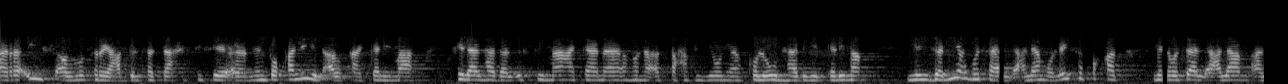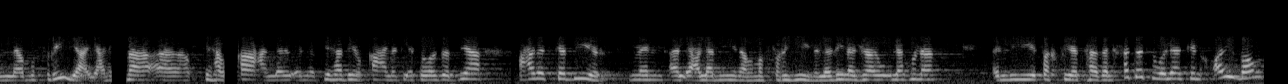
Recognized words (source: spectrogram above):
الرئيس المصري عبد الفتاح السيسي منذ قليل ألقى كلمة خلال هذا الاجتماع كان هنا الصحفيون ينقلون هذه الكلمة من جميع وسائل الإعلام وليس فقط من وسائل الإعلام المصرية. يعني ما في القاعه في هذه القاعة التي أتواجد بها عدد كبير من الإعلاميين المصريين الذين جاءوا إلى هنا لتغطية هذا الحدث. ولكن أيضا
